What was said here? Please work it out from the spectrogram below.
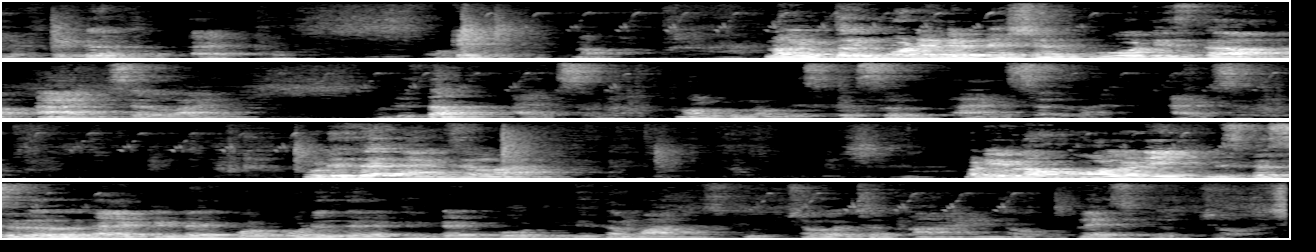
Electric dipole. Okay. Now, now the important definition. What is the axial line? What is the axial line? We now discuss uh, axial. What is the axial line? But you know already discussed the electric dipole. What is the electric dipole? It is the minus Q charge and plus Q charge.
